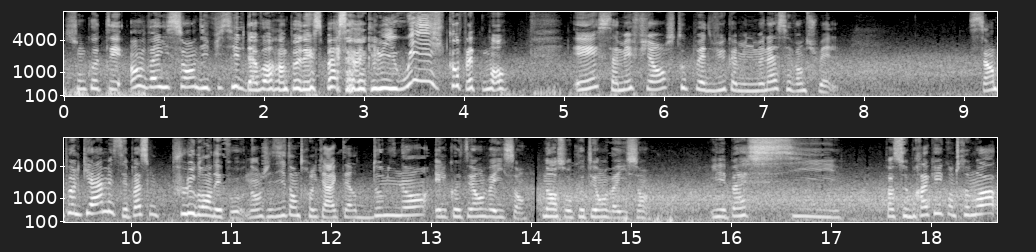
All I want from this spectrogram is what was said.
Son côté envahissant, difficile d'avoir un peu d'espace avec lui, oui, complètement. et sa méfiance, tout peut être vu comme une menace éventuelle. C'est un peu le cas, mais c'est pas son plus grand défaut. Non, j'hésite entre le caractère dominant et le côté envahissant. Non, son côté envahissant. Il est pas si... Enfin, se braquer contre moi,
